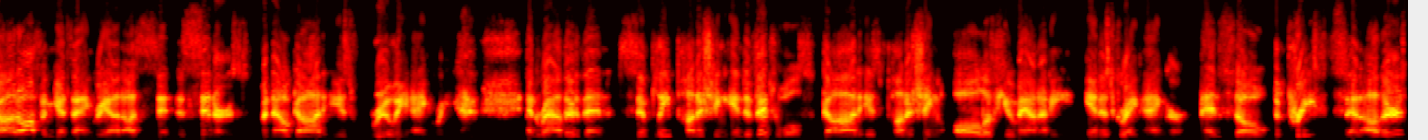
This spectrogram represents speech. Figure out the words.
God often gets angry at us sinners, but now God is really angry. and rather than simply punishing individuals, God is punishing all of humanity in his great anger. And so the priests and others,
